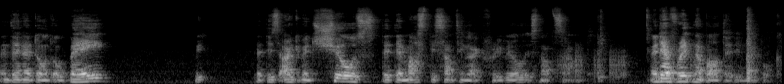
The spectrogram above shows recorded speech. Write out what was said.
and then I don't obey, that this argument shows that there must be something like free will is not sound. And I've written about that in my book,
